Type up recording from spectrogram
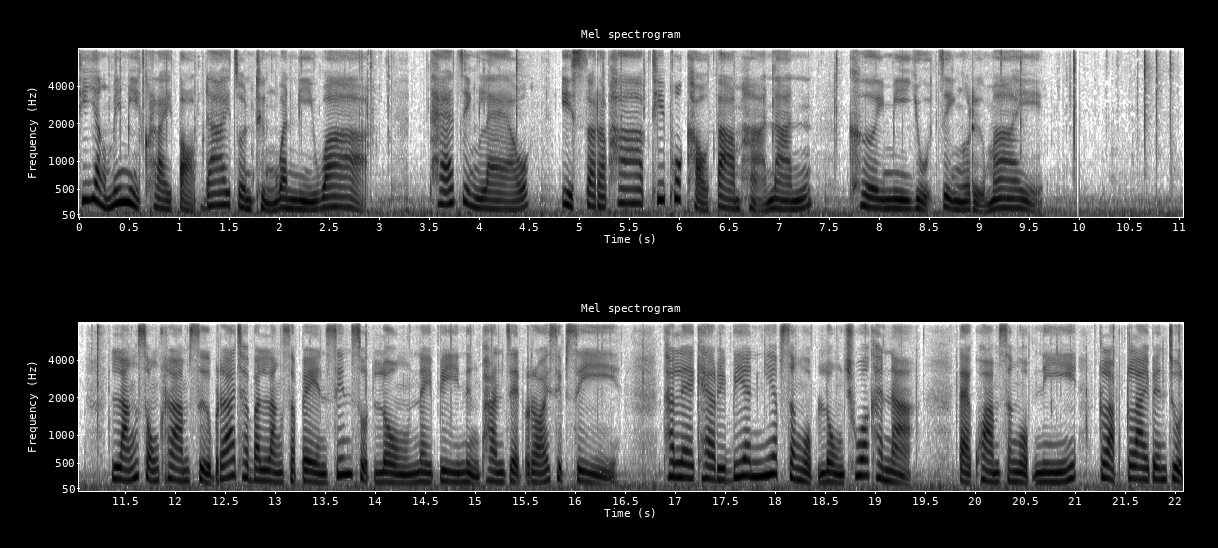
ที่ยังไม่มีใครตอบได้จนถึงวันนี้ว่า แท้จริงแล้ว อิสรภาพที่พวกเขาตามหานั้น เคยมีอยู่จริงหรือไม่ หลังสงครามสืบราชบัลลังก์สเปนสิ้นสุดลงในปี 1714 ทะเลแคริบเบียนเงียบสงบลงชั่วขณะ แต่ความสงบนี้กลับกลายเป็นจุด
